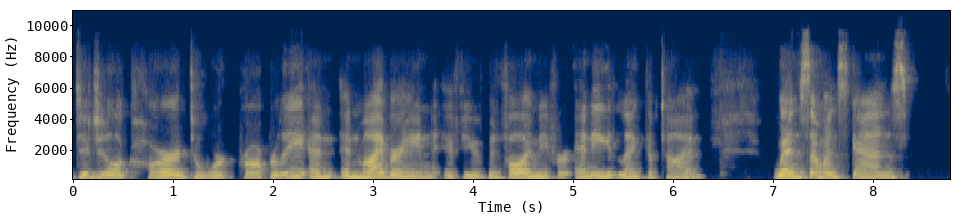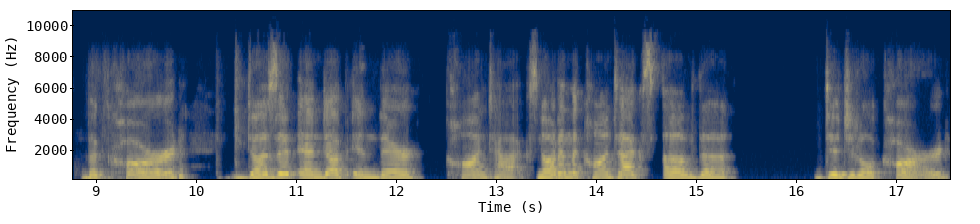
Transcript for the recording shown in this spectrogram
digital card to work properly. And in my brain, if you've been following me for any length of time, when someone scans the card, does it end up in their contacts, not in the contacts of the digital card,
